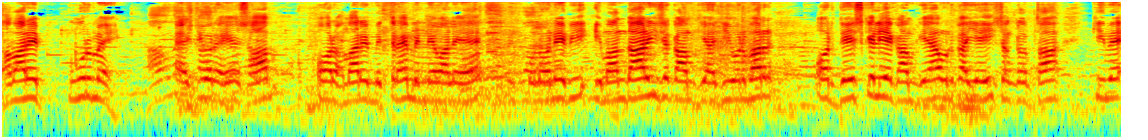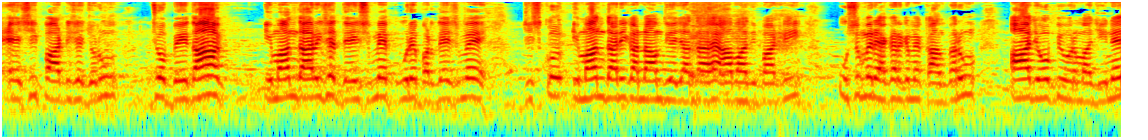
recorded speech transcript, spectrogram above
हमारे पूर्व में एस डी रहे हैं साहब और हमारे मित्र हैं, मिलने वाले हैं। उन्होंने भी ईमानदारी से काम किया, जीवन भर और देश के लिए काम किया। उनका यही संकल्प था कि मैं ऐसी पार्टी से जुड़ूं जो बेदाग ईमानदारी से देश में, पूरे प्रदेश में जिसको ईमानदारी का नाम दिया जाता है आम आदमी पार्टी उसमें रह करके मैं काम करूँ। आज ओपी वर्मा जी ने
